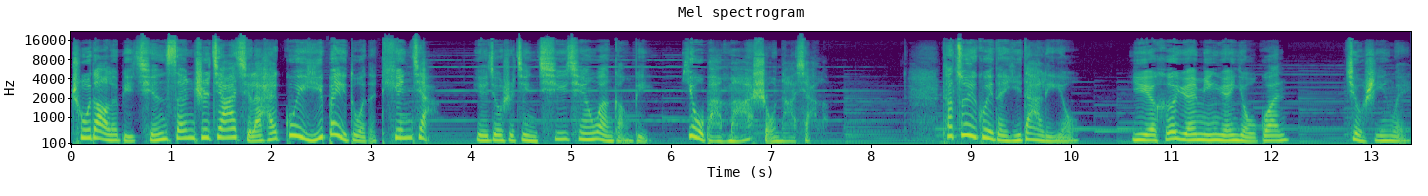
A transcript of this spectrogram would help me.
出到了比前三只加起来还贵一倍多的天价，也就是近七千万港币，又把马首拿下了。他最贵的一大理由，也和圆明园有关，就是因为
